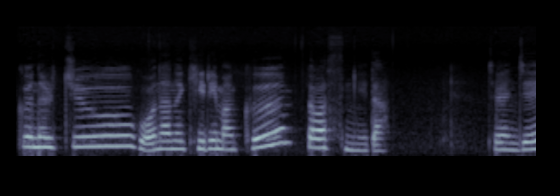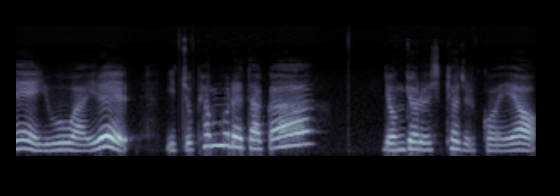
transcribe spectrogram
끈을 쭉 원하는 길이만큼 떠왔습니다. 제가 이제 이 아이를 이쪽 편물에다가 연결을 시켜줄 거예요.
